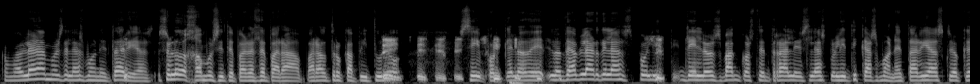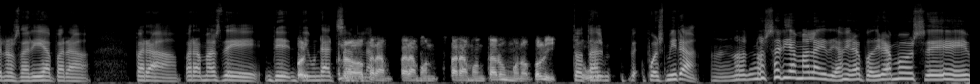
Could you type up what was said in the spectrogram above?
Como habláramos de las monetarias, eso lo dejamos, si te parece, para, para otro capítulo. Sí, sí, sí. Sí, porque lo de, lo de hablar de, las de los bancos centrales, las políticas monetarias, creo que nos daría para para, para más de, de, pues, una charla. No, para, para, para, montar un monopolio. Total. Pues mira, no, no, sería mala idea. Mira, podríamos eh,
